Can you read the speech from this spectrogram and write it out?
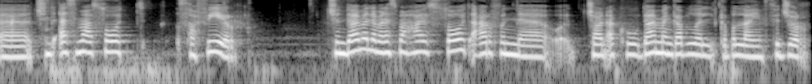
آه أسمع صوت صفير كنت دائما لما اسمع هاي الصوت أعرف انه كان أكو دائما قبل قبل لا ينفجر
